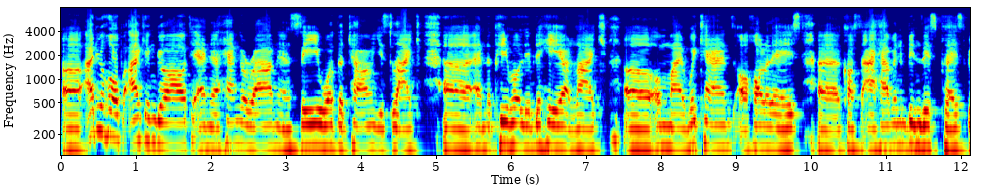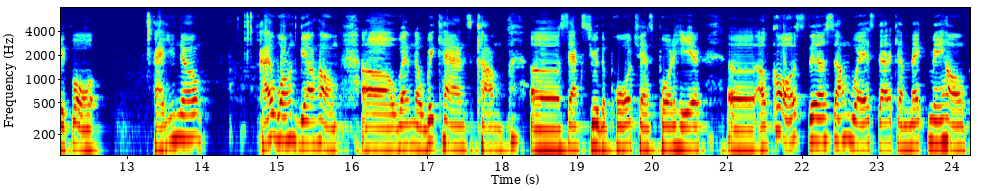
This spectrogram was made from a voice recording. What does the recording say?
Uh, I do hope I can go out and uh, hang around and see what the town is like uh, and the people lived here like uh, on my weekends or holidays because uh, I haven't been this place before. And you know, I won't get home uh, when the weekends come uh, thanks to the poor transport here. Uh, of course, there are some ways that can make me home,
